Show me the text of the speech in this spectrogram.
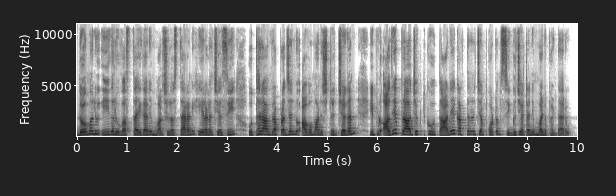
దోమలు ఈగలు వస్తాయి గాని మనుషులొస్తారని హేళన చేసి ఉత్తరాంధ్ర ప్రజలను అవమానించిన జగన్ ఇప్పుడు అదే ప్రాజెక్టుకు తానే కర్తనని చెప్పుకోవటం సిగ్గుచేటని మండిపడ్డారు.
